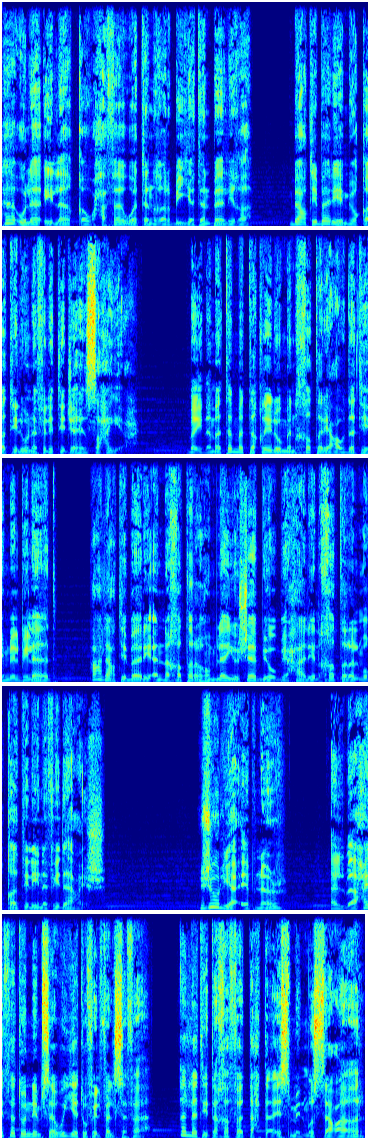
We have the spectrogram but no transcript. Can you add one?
هؤلاء لاقوا حفاوة غربية بالغة باعتبارهم يقاتلون في الاتجاه الصحيح بينما تم التقليل من خطر عودتهم للبلاد على اعتبار أن خطرهم لا يشابه بحال خطر المقاتلين في داعش. جوليا إبنر الباحثة النمساوية في الفلسفة التي تخفت تحت اسم مستعار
